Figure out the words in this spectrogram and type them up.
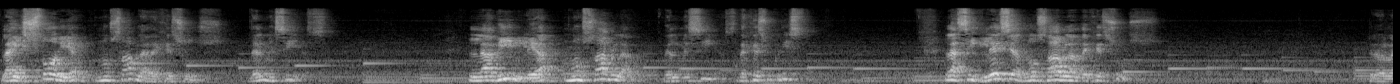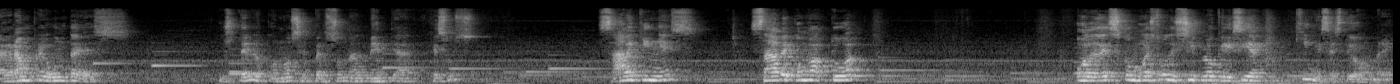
La historia nos habla de Jesús, del Mesías. La Biblia nos habla del Mesías, de Jesucristo. Las iglesias nos hablan de Jesús. Pero la gran pregunta es, ¿usted lo conoce personalmente a Jesús? ¿Sabe quién es? ¿Sabe cómo actúa? ¿O es como estos discípulos que decían, ¿quién es este hombre?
